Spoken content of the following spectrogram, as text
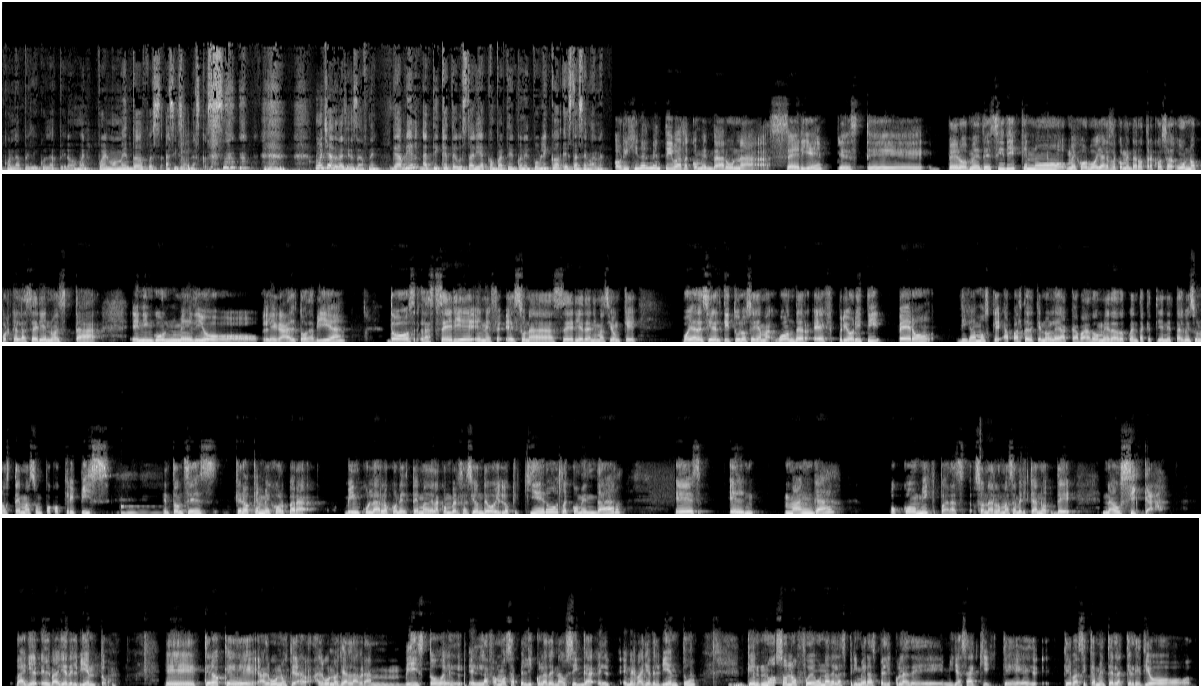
con la película, pero bueno, por el momento pues así son las cosas. Muchas gracias, Dafne. Gabriel, ¿a ti qué te gustaría compartir con el público esta semana? Originalmente iba a recomendar una serie, este, pero me decidí que no, mejor voy a recomendar otra cosa. Uno, porque la serie no está en ningún medio legal todavía. Dos, la serie es una serie de animación que voy a decir el título, se llama Wonder Egg Priority, pero digamos que aparte de que no le he acabado, me he dado cuenta que tiene tal vez unos temas un poco creepy. Entonces, creo que mejor para vincularlo con el tema de la conversación de hoy, lo que quiero recomendar es el manga o cómic, para sonarlo más americano, de Nausicaa, el Valle del Viento. Eh, creo que algunos ya, algunos ya la habrán visto, el, la famosa película de Nausicaa en el Valle del Viento, que no solo fue una de las primeras películas de Miyazaki, que, que básicamente la que le dio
